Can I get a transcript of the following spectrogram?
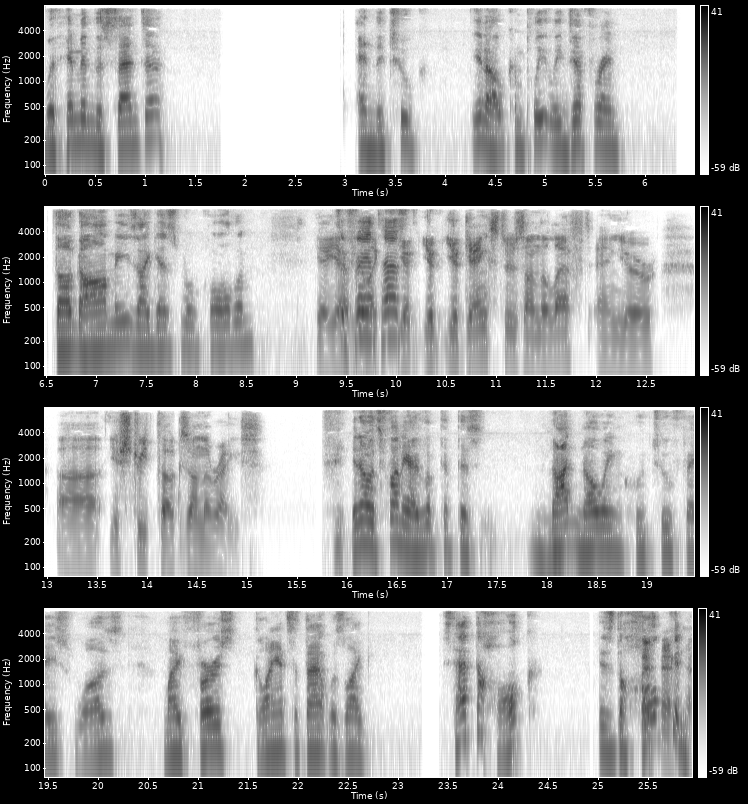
with him in the center and the two, you know, completely different thug armies, I guess we'll call them. Yeah, you It's have your, like, your, your, your gangsters on the left and your uh, your street thugs on the right. You know, it's funny. I looked at this not knowing who Two Face was. My first glance at that was like, is that the Hulk? Is the Hulk in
